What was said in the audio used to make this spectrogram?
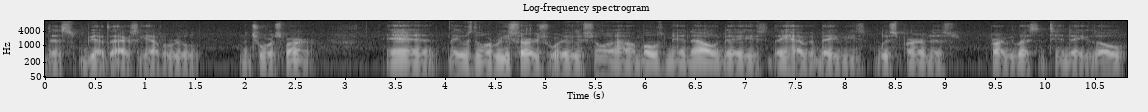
that's you have to actually have a real mature sperm. And they was doing research where they was showing how most men nowadays they having babies with sperm that's probably less than 10 days old.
